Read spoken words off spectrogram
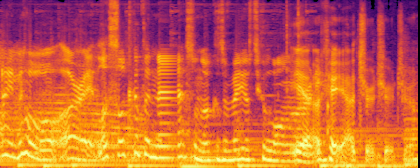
I know. All right, let's look at the next one though, because the video's too long. Yeah. already. Okay. Yeah. True. True. True.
